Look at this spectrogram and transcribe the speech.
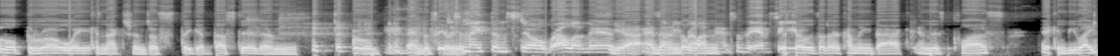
little throwaway connection. Just they get dusted and boom, end of series. Just to make them still relevant. Yeah, and then the one- to the the shows that are coming back in this plus, it can be like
